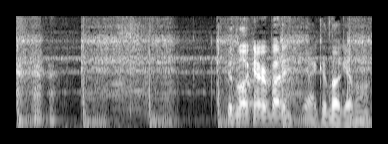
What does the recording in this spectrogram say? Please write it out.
Good luck, everybody. Yeah, good luck, everyone.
